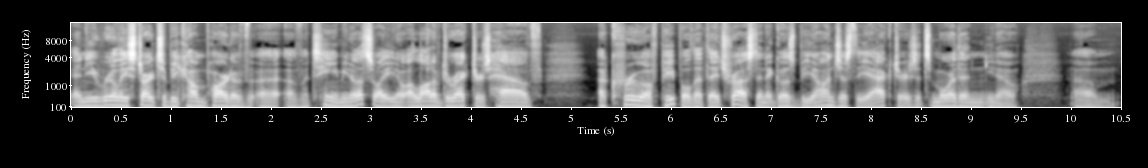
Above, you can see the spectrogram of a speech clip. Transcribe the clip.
And you really start to become part of uh, of a team. You know, that's why you know a lot of directors have a crew of people that they trust, and it goes beyond just the actors. It's more than you know. Um,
